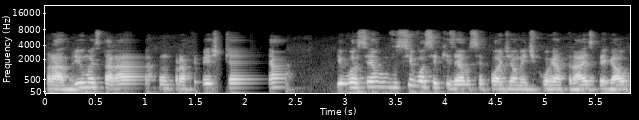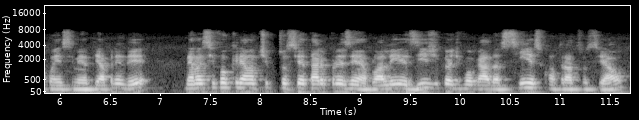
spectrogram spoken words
para abrir uma startup, para fechar, e você, se você quiser, você pode realmente correr atrás, pegar o conhecimento e aprender. Né? Mas se for criar um tipo societário, por exemplo, a lei exige que o advogado assine esse contrato social.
